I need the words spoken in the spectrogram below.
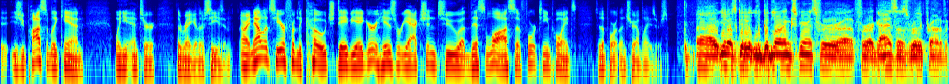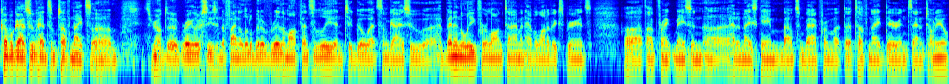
as you possibly can when you enter the regular season. All right, now let's hear from the coach, Dave Joerger, his reaction to uh, this loss of 14 points to the Portland Trailblazers. Uh, you know, it's a good, good learning experience for uh, for our guys. I was really proud of a couple guys who've had some tough nights um, throughout the regular season to find a little bit of rhythm offensively and to go at some guys who uh, have been in the league for a long time and have a lot of experience. Uh, I thought Frank Mason uh, had a nice game bouncing back from a, a tough night there in San Antonio.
